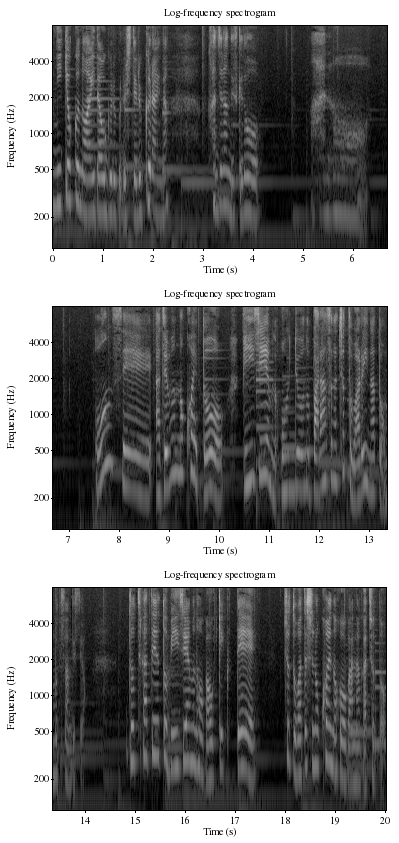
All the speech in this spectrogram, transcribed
2曲の間をぐるぐるしてるくらいな感じなんですけどあの音声あ自分の声と BGM の音量のバランスがちょっと悪いなとは思ってたんですよ。どっちかっていうと BGM の方が大きくてちょっと私の声の方がなんかちょっと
